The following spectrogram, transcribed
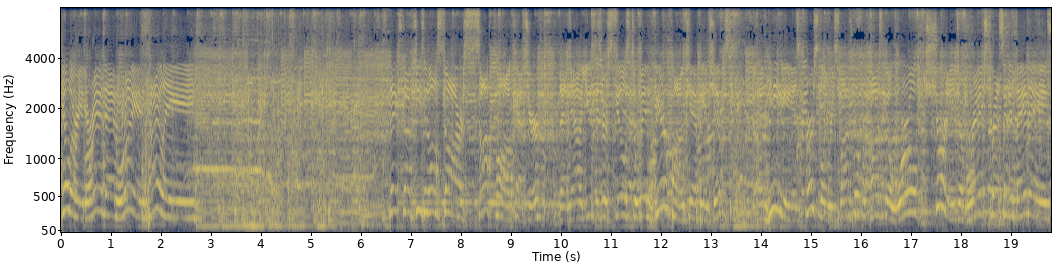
Hillary, Miranda, and Ryan Kiley. All-star softball catcher that now uses her skills to win beer pong championships, and he is personally responsible for causing a world shortage of ranch dressing and mayonnaise.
